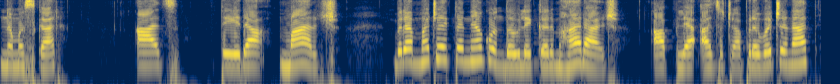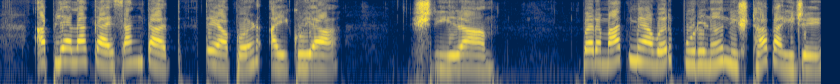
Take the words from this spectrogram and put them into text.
नमस्कार. आज तेरा मार्च ब्रह्मचैतन्य गोंदवलेकर महाराज आपल्या आजच्या प्रवचनात आपल्याला काय सांगतात ते आपण ऐकूया. श्रीराम परमात्म्यावर पूर्ण निष्ठा पाहिजे.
